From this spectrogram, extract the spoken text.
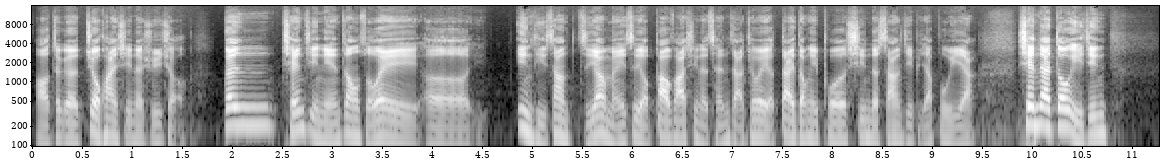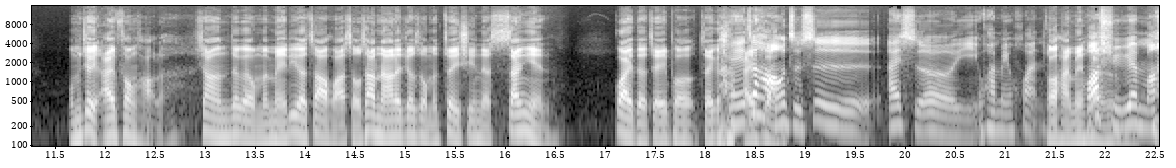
哦，这个旧换新的需求，跟前几年这种所谓呃硬体上，只要每一次有爆发性的成长，就会有带动一波新的商机，比较不一样。现在都已经，我们就以 iPhone 好了，像这个我们美丽的赵华手上拿的就是我们最新的三眼。怪的这一波，这个哎、欸，这好像只是 i 十二而已，我还没换。哦，还没换。我要许愿吗？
